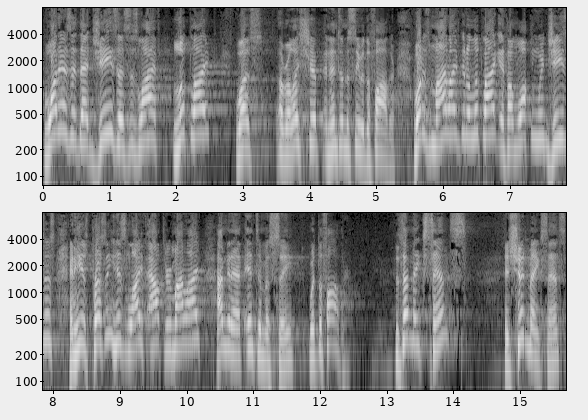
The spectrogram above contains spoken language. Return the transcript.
What is it that Jesus' life looked like? Was a relationship and intimacy with the Father. What is my life going to look like if I'm walking with Jesus and He is pressing His life out through my life? I'm going to have intimacy with the Father. Does that make sense? It should make sense.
